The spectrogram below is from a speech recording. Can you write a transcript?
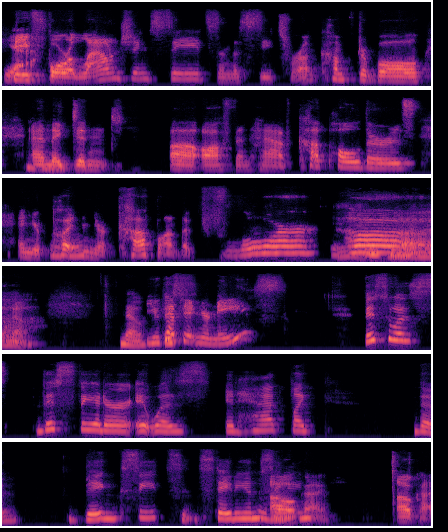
Yeah. Before lounging seats, and the seats were uncomfortable, and they mm-hmm. didn't uh, often have cup holders, and you're uh-huh. putting your cup on the floor. Yeah. Ah. Mm-hmm. No, no, no. no, You this, kept it in your knees? this was this theater. It was it had like the big seats and stadium seating Oh, okay. Okay.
